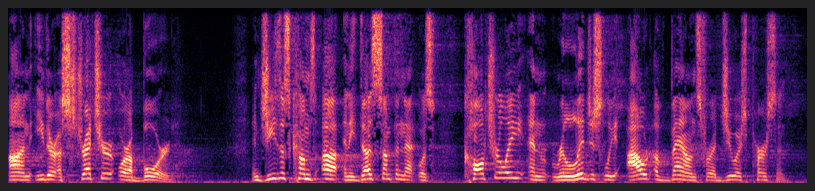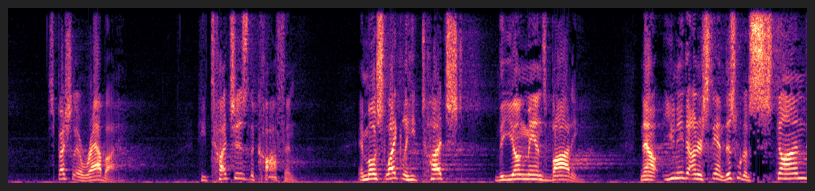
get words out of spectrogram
on either a stretcher or a board. And Jesus comes up and he does something that was culturally and religiously out of bounds for a Jewish person, especially a rabbi. He touches the coffin. And most likely, he touched the young man's body. Now, you need to understand, this would have stunned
